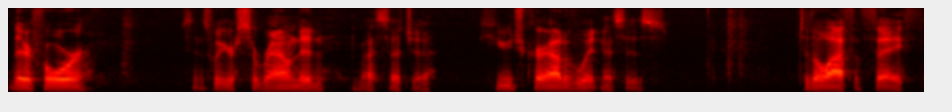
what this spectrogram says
Therefore, since we are surrounded by such a huge crowd of witnesses to the life of faith.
